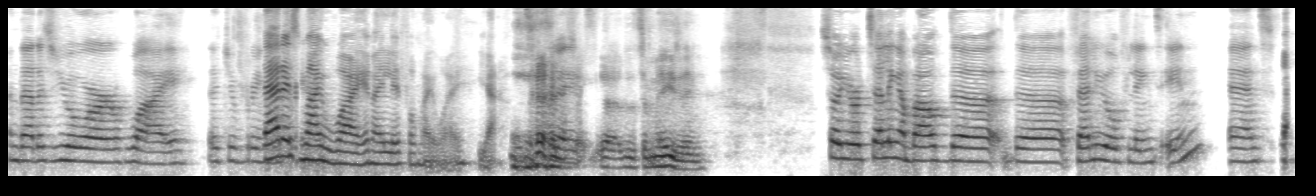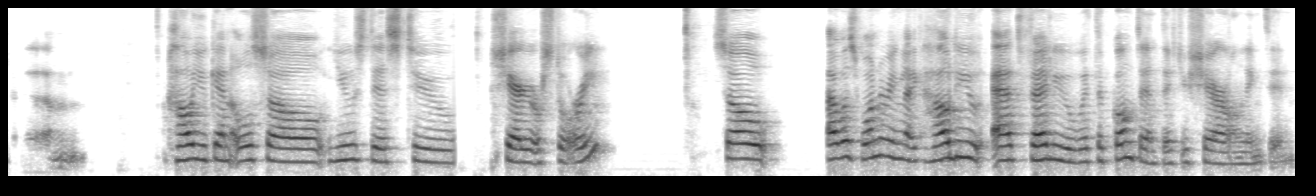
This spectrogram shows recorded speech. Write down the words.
And that is your why that you bring. That is my why, and I live for my why. Yeah. yeah, that's amazing. So you're telling about the the value of LinkedIn and um, how you can also use this to share your story. So I was wondering, like, how do you add value with the content that you share on LinkedIn?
